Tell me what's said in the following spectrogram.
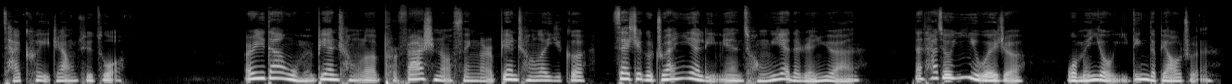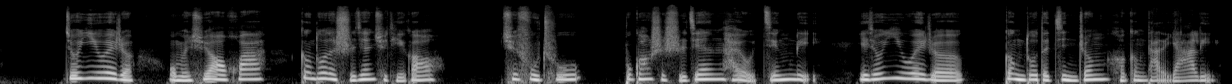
才可以这样去做。而一旦我们变成了 professional singer，变成了一个在这个专业里面从业的人员，那它就意味着我们有一定的标准，就意味着我们需要花更多的时间去提高，去付出，不光是时间，还有精力，也就意味着更多的竞争和更大的压力。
